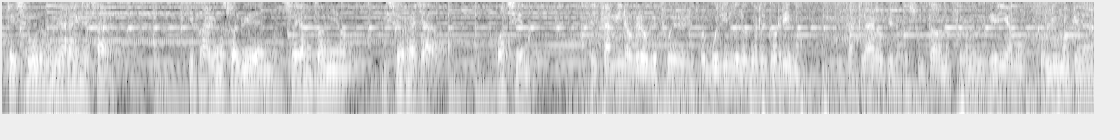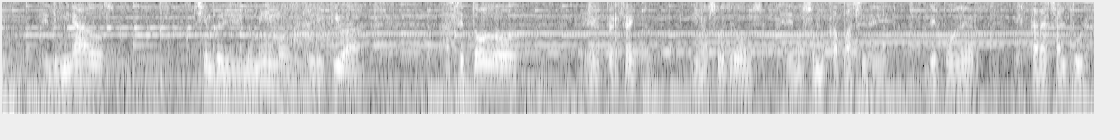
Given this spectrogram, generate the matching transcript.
Estoy seguro que voy a regresar. Y para que no se olviden, soy Antonio y soy rayado, por siempre. El camino creo que fue, fue muy lindo lo que recorrimos. Está claro que los resultados no fueron lo que queríamos, volvimos a quedar eliminados, siempre lo mismo, la directiva hace todo eh, perfecto y nosotros eh, no somos capaces de, poder estar a esa altura.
